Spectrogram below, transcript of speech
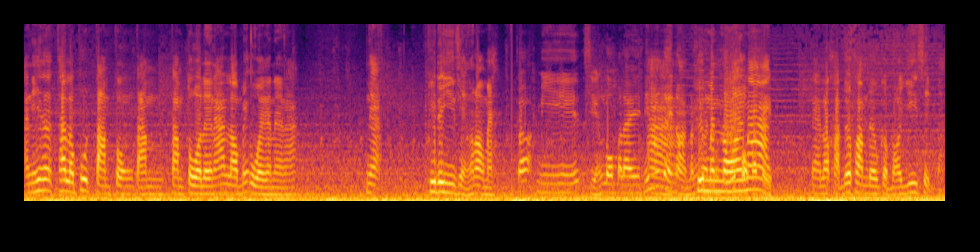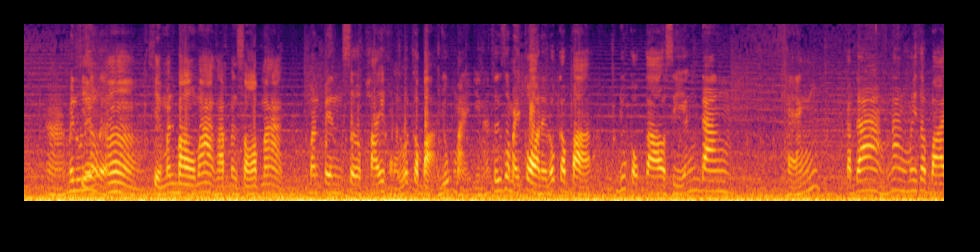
อันนี้ถ้าถ้าเราพูดตามตรงตามตามตัวเลยนะ เราไม่อวยกันเลยนะ เนี่ยพี่ได้ยินเสียงข้างนอกไหมก็มีเสียงลมอะไรนิดๆหน่อยๆมันคือมันน้อยมากปติแต่เราขับด้วยความเร็วเกือบร้อยี่สิบ120อะอ่าไม่รู้เรื่องเลยเออเสียงมันเบามากครับ มันซอฟต์มาก มันเป็นเซอร์ไพรส์ของรถกระบะยุคใหม่จริงนะซึ่งสมัยก่อนเนี่ยรถกระบะยุคเก่าๆเสียงดัง แข็งกระด้าง นั่งไม่สบาย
